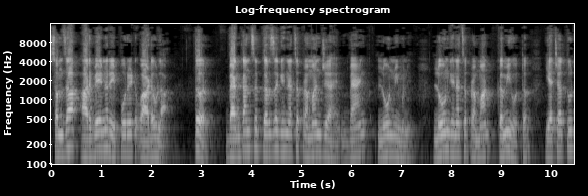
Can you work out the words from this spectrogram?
समजा आर बी आयनं रेपो रेट वाढवला तर बँकांचं कर्ज घेण्याचं प्रमाण जे आहे बँक लोन मी म्हणेन लोन घेण्याचं प्रमाण कमी होतं. याच्यातून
